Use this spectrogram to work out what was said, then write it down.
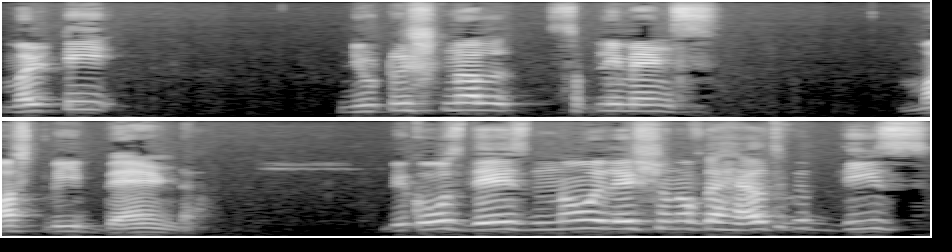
multi nutritional supplements must be banned because there is no relation of the health with these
